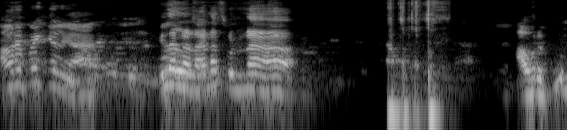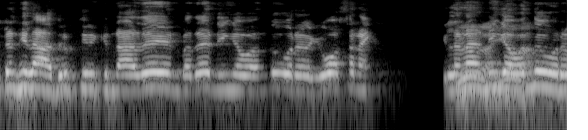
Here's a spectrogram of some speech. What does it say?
அவரை போய் கேளுங்க. இல்ல இல்ல நான் என்ன சொன்னா அவர் கூட்டணியில அதிருப்தி இருக்கின்றாரு என்பது நீங்க வந்து ஒரு யோசனை. இல்லைன்னா நீங்க. வந்து ஒரு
